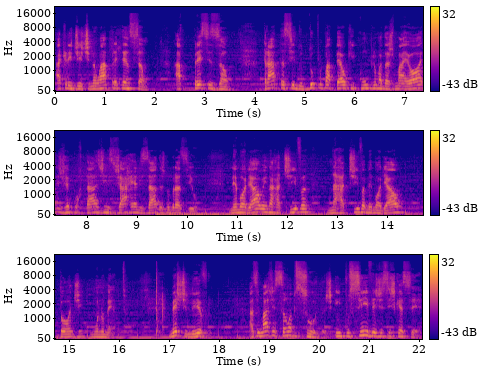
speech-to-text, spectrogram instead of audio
acredite, não há pretensão, há precisão. Trata-se do duplo papel que cumpre uma das maiores reportagens já realizadas no Brasil. Memorial em narrativa, narrativa memorial, donde monumento. Neste livro, as imagens são absurdas, impossíveis de se esquecer.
